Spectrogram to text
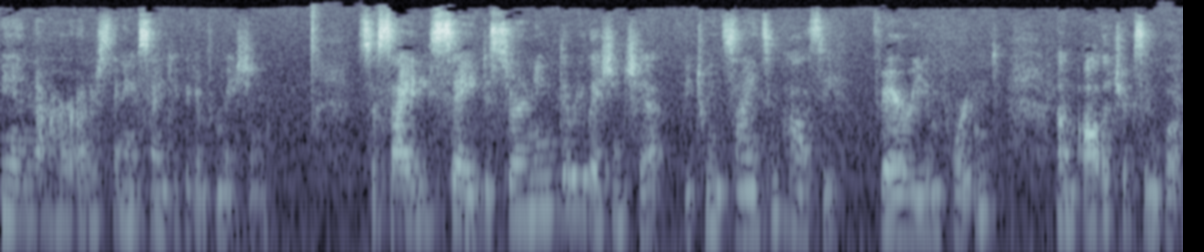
in our understanding of scientific information. Society say discerning the relationship between science and policy, very important. Um, all the tricks in the book.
